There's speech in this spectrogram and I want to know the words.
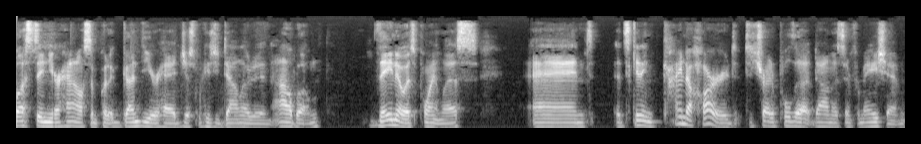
bust in your house and put a gun to your head just because you downloaded an album. They know it's pointless, and it's getting kind of hard to try to pull that down this information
